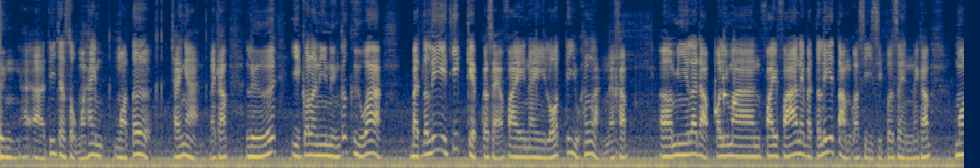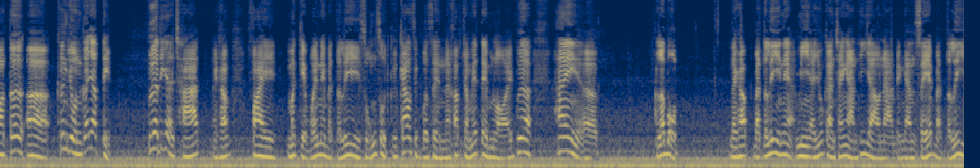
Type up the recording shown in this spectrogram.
ดึงที่จะส่งมาให้มอเตอร์ใช้งานนะครับ หรืออีกกรณีหนึ่งก็คือว่าแบตเตอรี่ที่เก็บกระแสไฟในรถที่อยู่ข้างหลังนะครับ มีระดับปริมาณไฟฟ้าในแบตเตอรี่ต่ำกว่า 40%นะครับ มอเตอร์เอ่อเครื่องยนต์ก็จะติดเพื่อที่จะชาร์จนะครับ ไฟมาเก็บไว้ในแบตเตอรี่สูงสุดคือ 90%นะครับ จะไม่เต็มร้อยเพื่อให้เอ่อระบบนะครับแบตเตอรี่เนี่ยมีอายุการใช้งานที่ยาวนานเป็นการเซฟแบตเตอรี่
